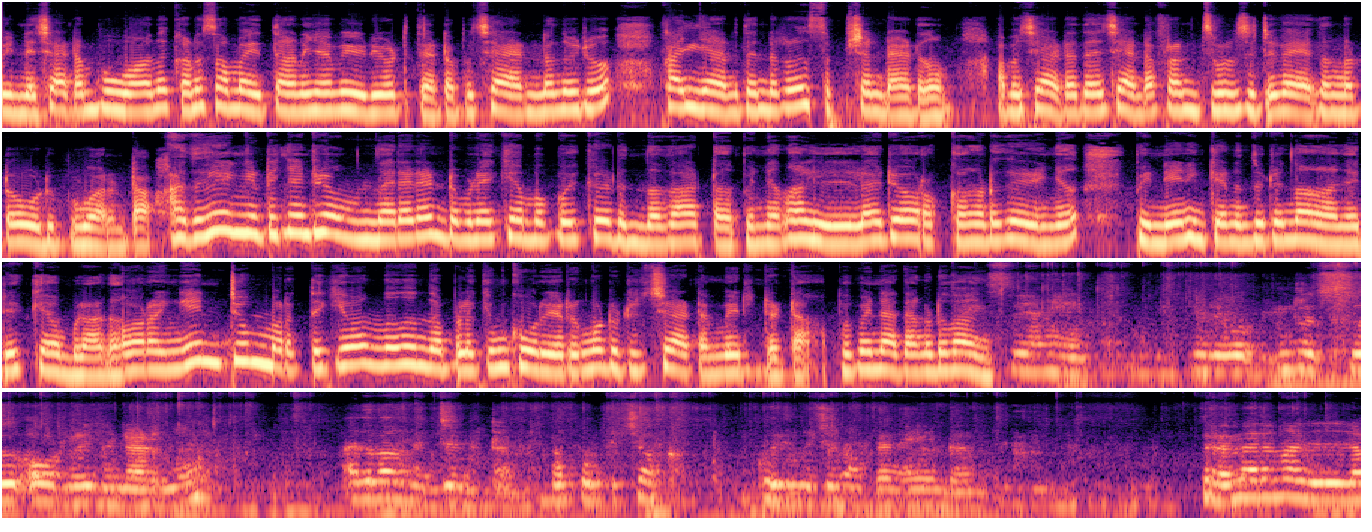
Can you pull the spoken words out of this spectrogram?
പിന്നെ ചേട്ടൻ പോവാൻ നിൽക്കുന്ന സമയത്താണ് ഞാൻ വീഡിയോ എടുത്തത്. അപ്പോൾ ചേട്ടന്റെ ചേട്ടനൊരു കല്യാണത്തിന്റെ റിസപ്ഷൻ ഉണ്ടായിരുന്നു. അപ്പോൾ ചേട്ടൻ ചേട്ടന്റെ ഫ്രണ്ട്സ് വിളിച്ചിട്ട് വേഗം അങ്ങോട്ട് ഓടി കേട്ടോ അത് കഴിഞ്ഞിട്ട് ഞാൻ ഒരു ഒന്നര രണ്ട് മണിയൊക്കെ ആകുമ്പോൾ പോയി കിടുന്നതാട്ടോ. പിന്നെ നല്ലൊരു ഉറക്കം അങ്ങോട്ട് കഴിഞ്ഞ്. പിന്നെ എനിക്കാണെങ്കിൽ ഒരു നാലര ഒക്കെ ആകുമ്പോഴാണ് ഉറങ്ങി എനിക്ക് ഉമ്മറത്തേക്ക് വന്ന് നിന്നപ്പോഴേക്കും കൊറിയറും കൊണ്ടിട്ട് ചേട്ടൻ വരുന്നുട്ടോ അപ്പോൾ പിന്നെ അതങ്ങോട്ട് വാങ്ങിച്ചു ഞാൻ ഒരു ഡ്രസ്സ് ഓർഡർ ചെയ്തിട്ടുണ്ടായിരുന്നു. അത് വന്നിട്ടുണ്ട്. അപ്പൊ പൊട്ടിച്ച് നോക്കാം. ഒരുമിച്ച് നോക്കാനായിട്ട് ഇത്ര നേരം നല്ല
